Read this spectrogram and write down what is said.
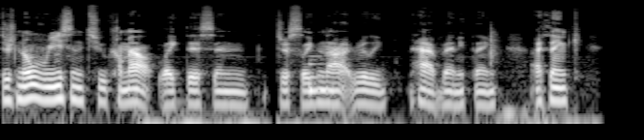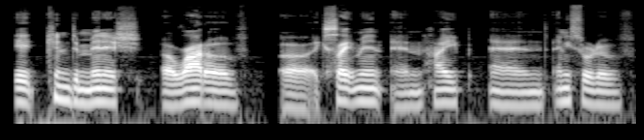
there's no reason to come out like this and just like not really have anything. I think it can diminish a lot of uh, excitement and hype and any sort of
